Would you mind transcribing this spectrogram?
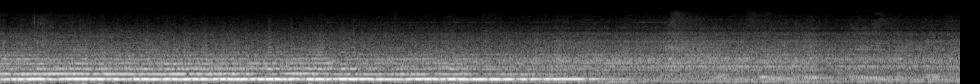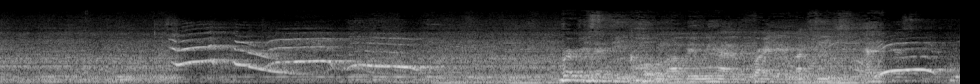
Representing Kaho'olawe, we have Brian Matisse and Destiny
